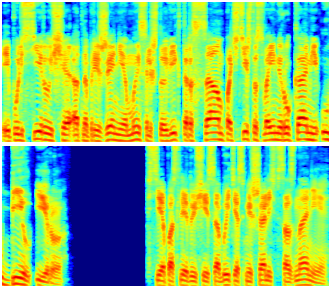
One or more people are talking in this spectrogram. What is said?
И пульсирующая от напряжения мысль, что Виктор сам почти что своими руками убил Иру. Все последующие события смешались в сознании,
